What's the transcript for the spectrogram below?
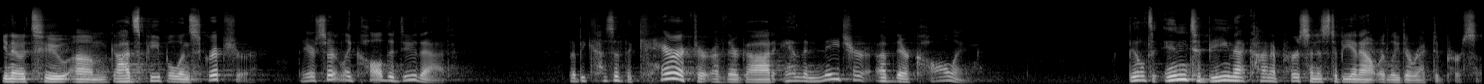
you know, to um, God's people in Scripture. They are certainly called to do that. But because of the character of their God and the nature of their calling, built into being that kind of person is to be an outwardly directed person,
